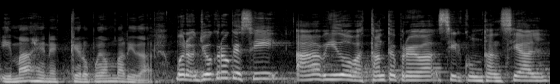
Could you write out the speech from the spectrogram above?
imágenes que lo puedan validar? Bueno, yo creo que sí ha habido bastante prueba circunstancial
